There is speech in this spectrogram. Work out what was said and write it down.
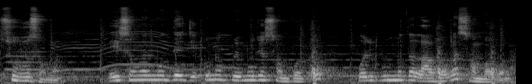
শুভ সময়। এই সময়ের মধ্যে যে কোনো প্রেমজ সম্পর্ক পরিপূর্ণতা লাভ হওয়ার সম্ভাবনা।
